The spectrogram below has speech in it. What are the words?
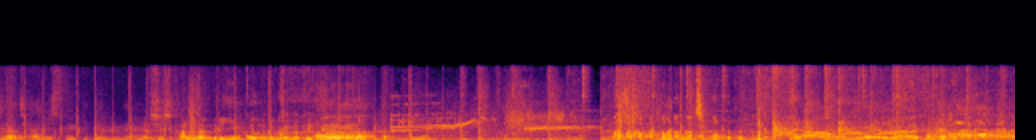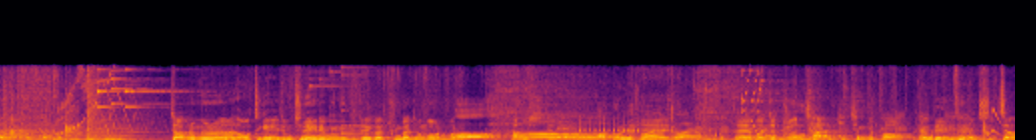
맛이랑 체한일 수도 있기 때문에 야, 시식하는 사람들이 인권을 좀 생각해 주세요. 저거 뭐죠? 자 그러면은 어떻게 좀 진행이 되고 있는지 저희가 중간 점검을 한번 가보시죠. 아 떨려. 좋아요, 좋아요. 네, 먼저 쭌찬 키친부터 야, 냄새는 진짜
